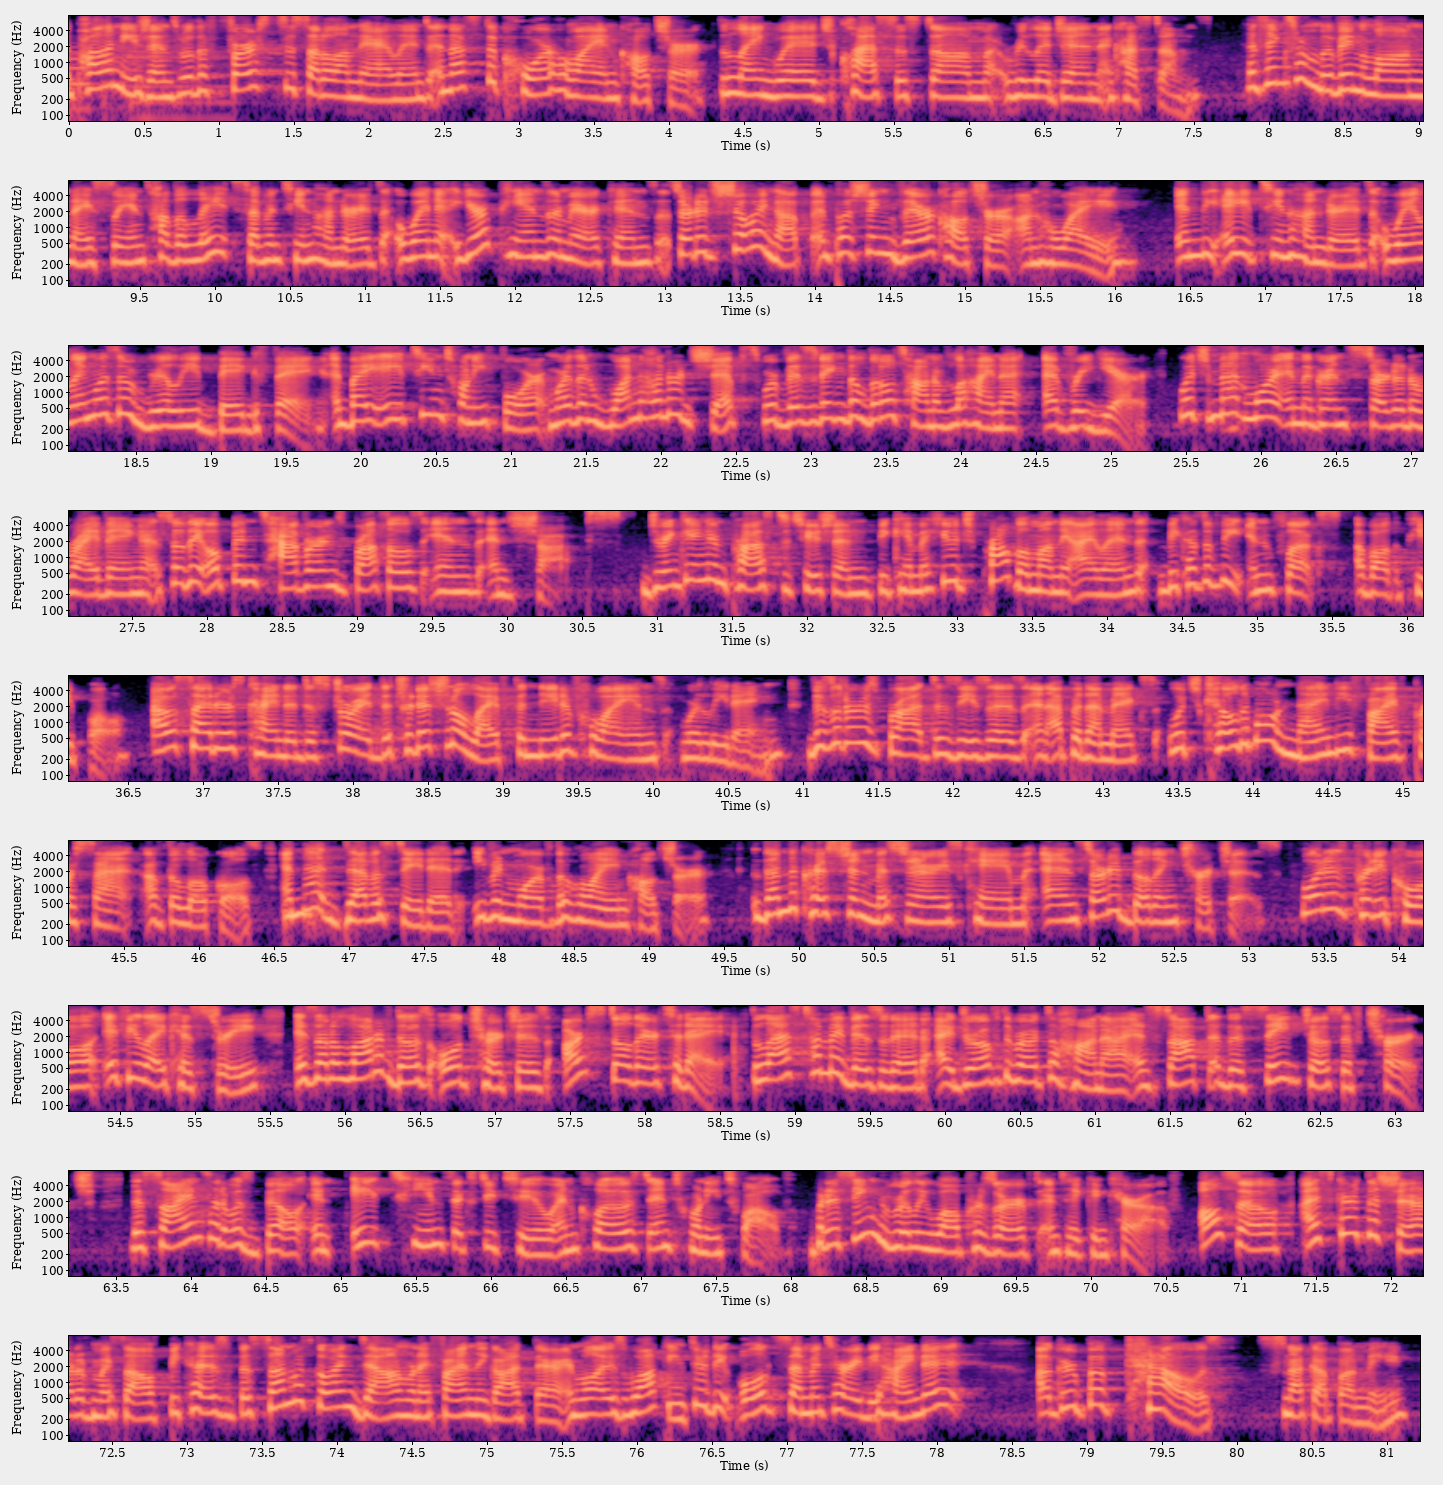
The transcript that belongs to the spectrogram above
The Polynesians were the first to settle on the island, and that's the core Hawaiian culture the language, class system, religion, and customs. And things were moving along nicely until the late 1700s when Europeans and Americans started showing up and pushing their culture on Hawaii. In the 1800s, whaling was a really big thing, and by 1824, more than 100 ships were visiting the little town of Lahaina every year which meant more immigrants started arriving, so they opened taverns, brothels, inns, and shops. Drinking and prostitution became a huge problem on the island because of the influx of all the people. Outsiders kind of destroyed the traditional life the native Hawaiians were leading. Visitors brought diseases and epidemics, which killed about 95% of the locals, and that devastated even more of the Hawaiian culture. Then the Christian missionaries came and started building churches. What is pretty cool, if you like history, is that a lot of those old churches are still there today. The last time I visited, I drove the road to Hana and stopped at the St. Joseph Church. The sign said it was built in 1862 and closed in 2012, but it seemed really well preserved and taken care of. Also, I scared the shit out of myself because the sun was going down when I finally got there, and while I was walking through the old cemetery behind it, a group of cows snuck up on me.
